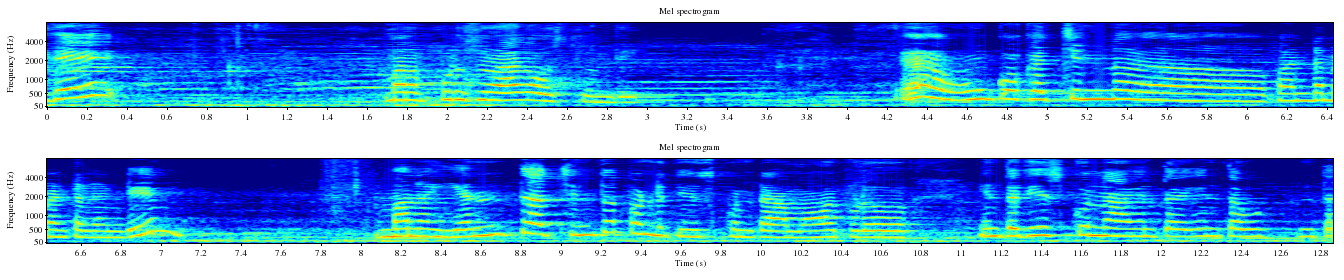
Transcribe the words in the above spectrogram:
ఇదే మన పులుసులాగా వస్తుంది. ఇంకొక చిన్న ఫండమెంటల్ అండి. మనం ఎంత చింతపండు తీసుకుంటామో ఇప్పుడు ఇంత తీసుకున్నా ఇంత ఇంత ఇంత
